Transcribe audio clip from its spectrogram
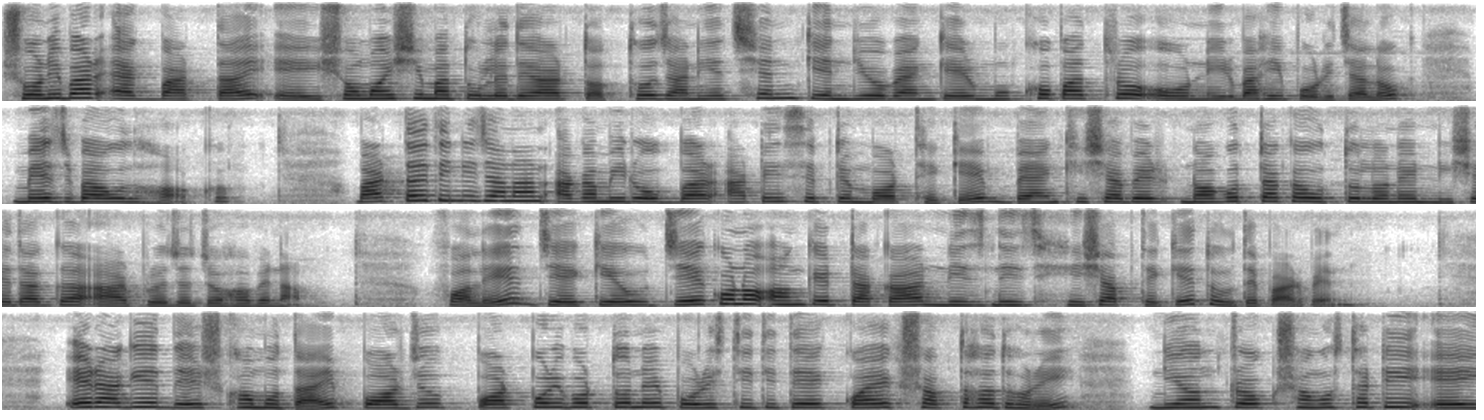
শনিবার এক বার্তায় এই সময়সীমা তুলে দেওয়ার তথ্য জানিয়েছেন কেন্দ্রীয় ব্যাংকের মুখপাত্র ও নির্বাহী পরিচালক মেজবাউল হক। বার্তায় তিনি জানান, আগামী রোববার আটই সেপ্টেম্বর থেকে ব্যাংক হিসাবের নগদ টাকা উত্তোলনের নিষেধাজ্ঞা আর প্রযোজ্য হবে না। ফলে যে কেউ যে কোনো অঙ্কের টাকা নিজ নিজ হিসাব থেকে তুলতে পারবেন। এর আগে দেশ ক্ষমতায় পর্য, পট পরিবর্তনের পরিস্থিতিতে কয়েক সপ্তাহ ধরেই নিয়ন্ত্রক সংস্থাটি এই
